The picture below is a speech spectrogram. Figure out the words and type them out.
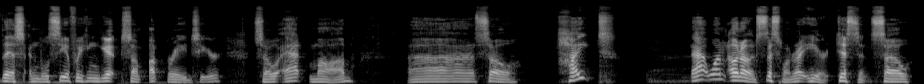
this and we'll see if we can get some upgrades here. So at mob, uh, so height, that one, oh no, it's this one right here, distance. So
